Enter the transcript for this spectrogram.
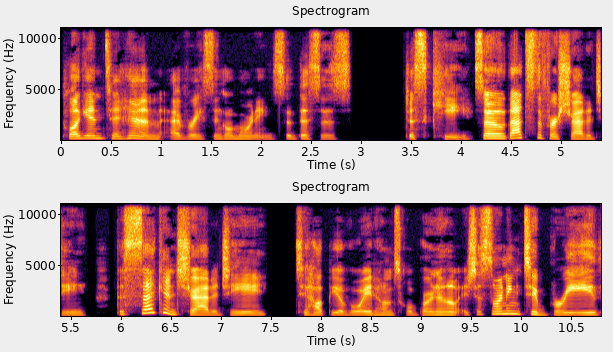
plug into him every single morning. So this is just key. So that's the first strategy. The second strategy to help you avoid homeschool burnout is just learning to breathe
